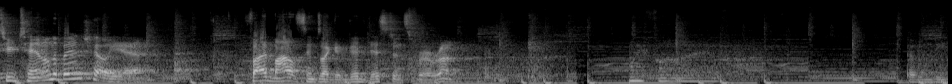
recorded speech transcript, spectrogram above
You 210 on the bench? Hell yeah. Five miles seems like a good distance for a run. 25, 70,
